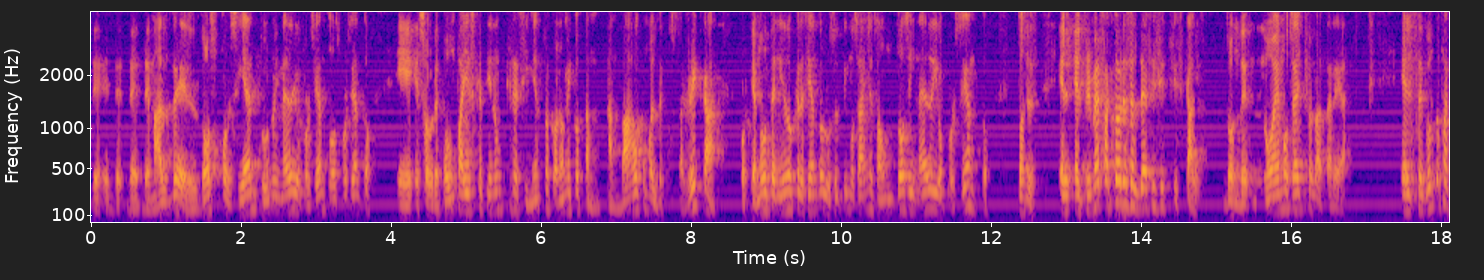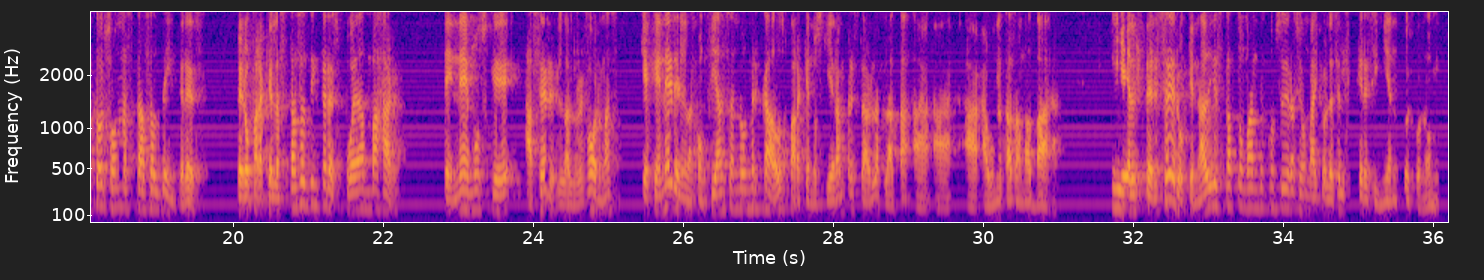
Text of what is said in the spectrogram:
de, de, más del 2%, 1,5%, 2%, eh, sobre todo un país que tiene un crecimiento económico tan, tan bajo como el de Costa Rica, porque hemos venido creciendo los últimos años a un 2,5%. Entonces, el, primer factor es el déficit fiscal, donde no hemos hecho la tarea. El segundo factor son las tasas de interés, pero para que las tasas de interés puedan bajar, tenemos que hacer las reformas que generen la confianza en los mercados para que nos quieran prestar la plata a, a, una tasa más baja. Y el tercero que nadie está tomando en consideración, Michael, es el crecimiento económico.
